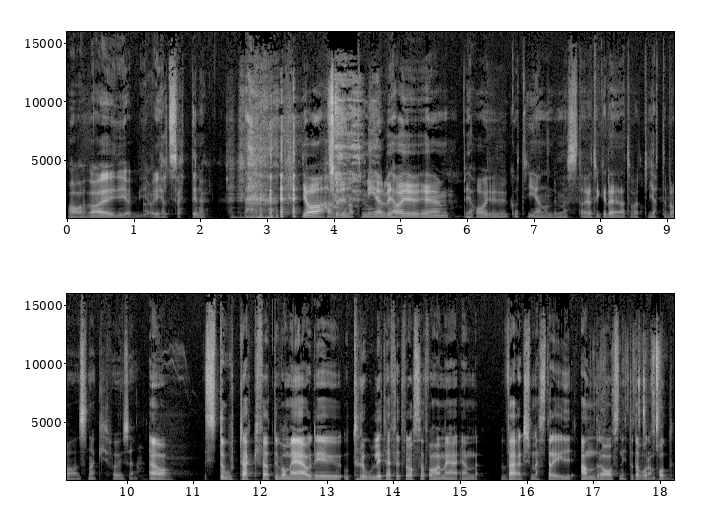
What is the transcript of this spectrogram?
Ja, vad, jag, är helt svettig nu. Ja, hade vi något mer? Vi har ju, eh, vi har ju gått igenom det mesta. Jag tycker det, att det har varit jättebra snack, får jag ju säga. Ja. Stort tack för att du var med och det är ju otroligt häftigt för oss att få ha med en världsmästare i andra avsnittet av våran podd.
